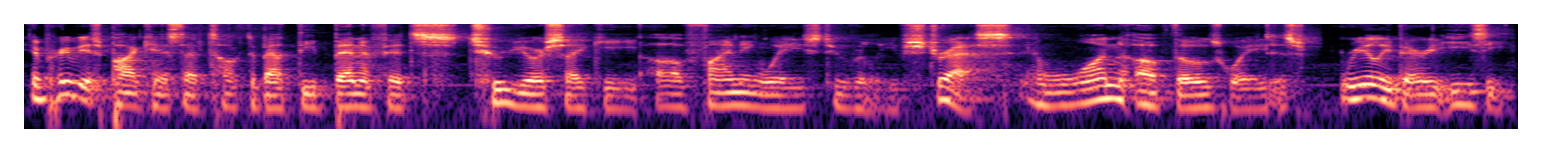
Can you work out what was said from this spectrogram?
In previous podcasts, I've talked about the benefits to your psyche of finding ways to relieve stress, and one of those ways is really very easy.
